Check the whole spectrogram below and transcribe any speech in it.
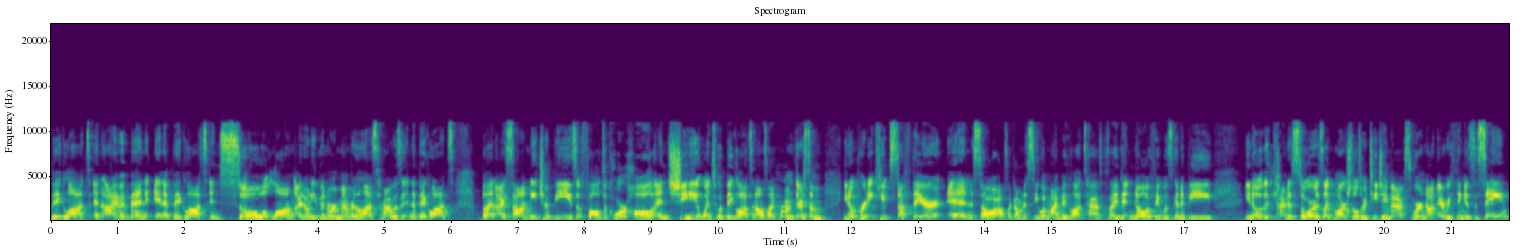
Big Lots, and I haven't been in a Big Lots in so long, I don't even remember the last time I was in a Big Lots, but I saw Nature Bee's fall decor haul and she went to a Big Lots and I was like, hmm, there's some, you know, pretty cute stuff there. And so I was like, I'm gonna see what my Big Lots has because I didn't know if it was gonna be you know, the kind of stores like Marshalls or TJ Maxx where not everything is the same.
